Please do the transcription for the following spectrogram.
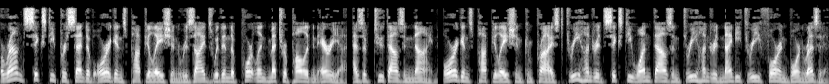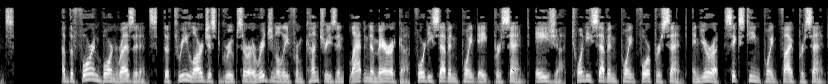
Around 60% of Oregon's population resides within the Portland metropolitan area. As of 2009, Oregon's population comprised 361,393 foreign born residents. Of the foreign-born residents, the three largest groups are originally from countries in Latin America 47.8%, Asia 27.4%, and Europe 16.5%.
